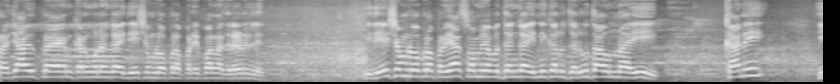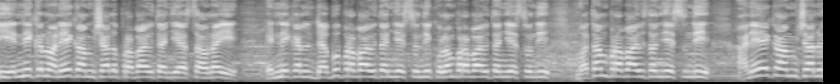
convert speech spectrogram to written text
ప్రజాభిప్రాయానికి అనుగుణంగా ఈ దేశం లోపల పరిపాలన జరగడం లేదు. ఈ దేశం లోపల ప్రజాస్వామ్యబద్ధంగా ఎన్నికలు జరుగుతూ ఉన్నాయి. కానీ ఈ ఎన్నికలను అనేక అంశాలు ప్రభావితం చేస్తూ ఉన్నాయి. ఎన్నికలను డబ్బు ప్రభావితం చేస్తుంది కులం ప్రభావితం చేస్తుంది మతం ప్రభావితం చేస్తుంది. అనేక అంశాలు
